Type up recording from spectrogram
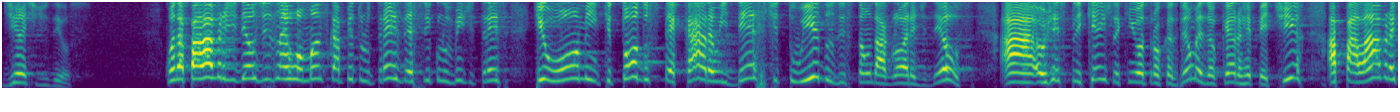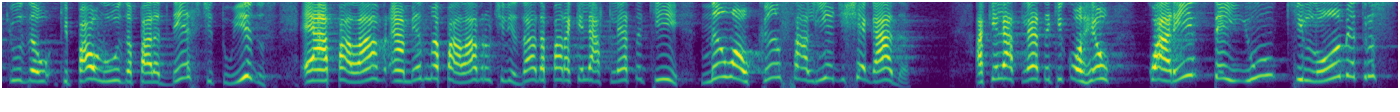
diante de Deus. Quando a palavra de Deus diz lá em Romanos capítulo 3, versículo 23, que o homem, que todos pecaram e destituídos estão da glória de Deus, eu já expliquei isso aqui em outra ocasião, mas eu quero repetir, a palavra que, usa, que Paulo usa para destituídos é a palavra, é a mesma palavra utilizada para aquele atleta que não alcança a linha de chegada. Aquele atleta que correu 41 quilômetros,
